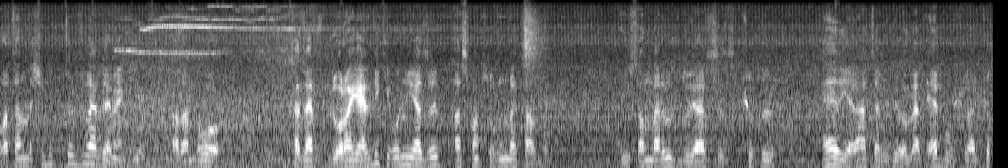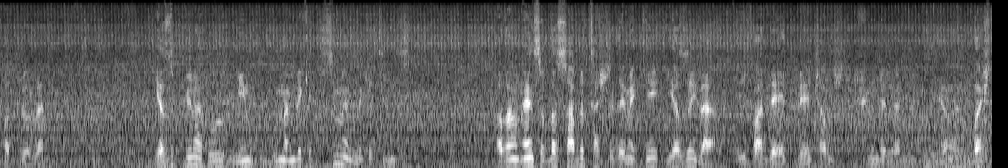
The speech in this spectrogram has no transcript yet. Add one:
vatandaşı bıktırdılar demek ki. Adam o kadar zora geldi ki onu yazıp asmak zorunda kaldı. İnsanlarımız duyarsız, çöpü her yere atabiliyorlar. Her boşluğa çöp atıyorlar. Yazık günah bu, bu memleket bizim memleketimiz. Adamın en sonunda sabrı taştı demek ki yazıyla ifade etmeye çalıştı düşüncelerini. Başta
